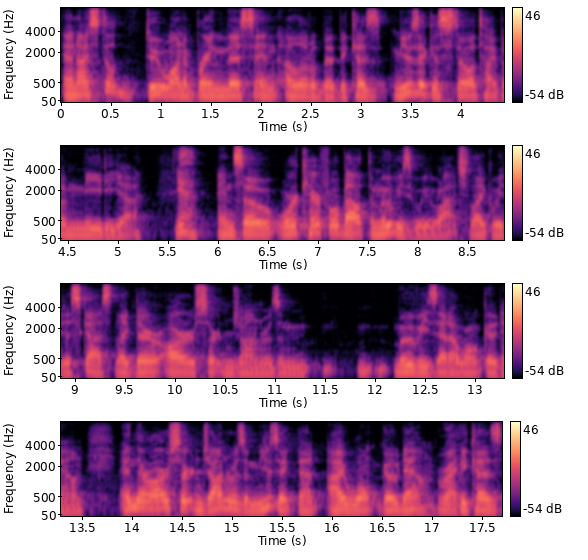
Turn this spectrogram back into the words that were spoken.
and I still do want to bring this in a little bit because music is still a type of media. Yeah, And so we're careful about the movies we watch, like we discussed. Like there are certain genres m- movies that I won't go down, and there are certain genres of music that I won't go down. Right. Because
